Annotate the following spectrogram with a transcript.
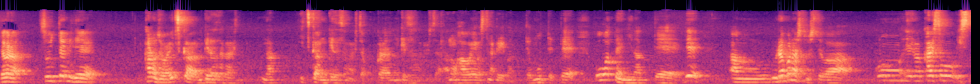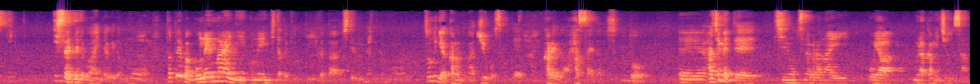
だからそういった意味で彼女はいつか抜け出さなないつか抜け出さなくちゃここから抜け出さなくちゃあの母親を捨てなければって思ってて飽和点になってであの裏話としてはこの映画回想一切出てこないんだけども例えば5年前にこの家に来た時って言い方してるんだけどその時は彼女が15歳で彼が8歳だとすると、えー初めて血のつながらない親村上淳さん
